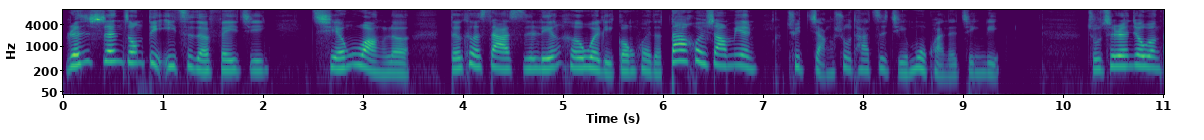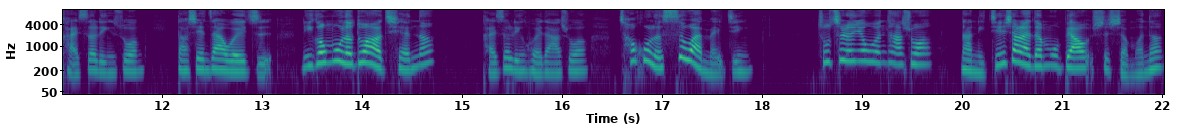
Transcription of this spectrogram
人生中第一次的飞机，前往了德克萨斯联合卫理公会的大会上面去讲述他自己募款的经历。主持人就问凯瑟琳说：“到现在为止，你一共募了多少钱呢？”凯瑟琳回答说：“超过了四万美金。”主持人又问他说：“那你接下来的目标是什么呢？”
